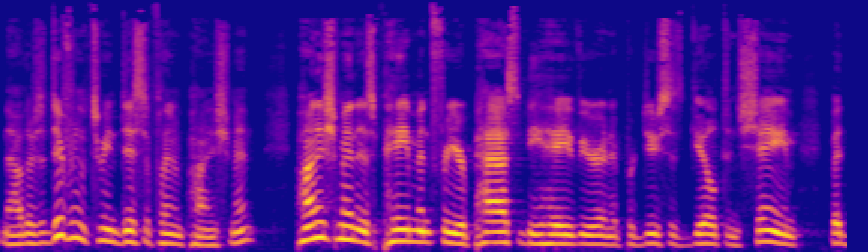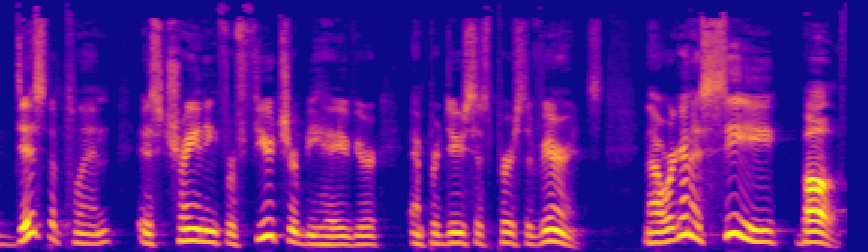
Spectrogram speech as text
Now, there's a difference between discipline and punishment. Punishment is payment for your past behavior and it produces guilt and shame, but discipline is training for future behavior and produces perseverance. Now, we're going to see both.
